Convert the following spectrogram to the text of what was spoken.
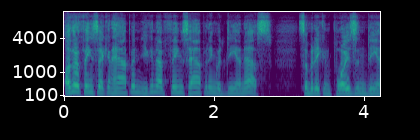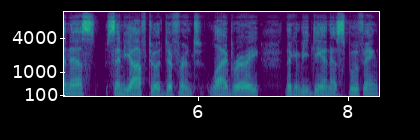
Other things that can happen, you can have things happening with DNS. Somebody can poison DNS, send you off to a different library. There can be DNS spoofing.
